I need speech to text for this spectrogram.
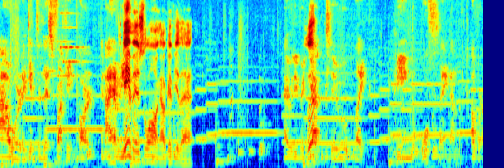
hour to get through this fucking part, and I haven't The game even is long. I'll give you that. I haven't even Look. gotten to like being the wolf thing on the cover.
